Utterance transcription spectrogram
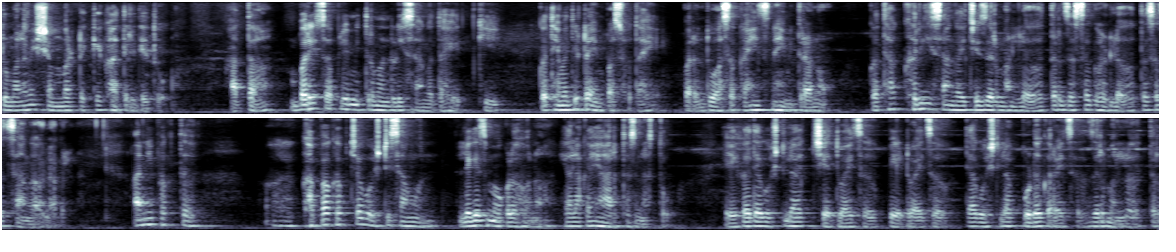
तुम्हाला मी शंभर टक्के खात्री देतो. आता बरेच आपले मित्रमंडळी सांगत आहेत की कथेमध्ये टाईमपास होत आहे. परंतु असं काहीच नाही मित्रांनो. कथा खरी सांगायची जर म्हणलं तर जसं घडलं तसंच सांगावं लागलं. आणि फक्त खपाखपच्या गोष्टी सांगून लगेच मोकळं होणं ह्याला काही अर्थच नसतो. एखाद्या गोष्टीला चेतवायचं पेटवायचं त्या गोष्टीला पुढं करायचं जर म्हणलं तर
